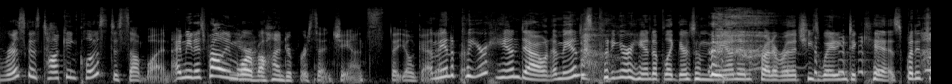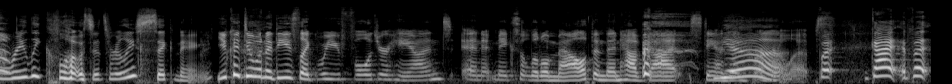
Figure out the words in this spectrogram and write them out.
of risk as talking close to someone. I mean, it's probably more Yeah. of a hundred percent chance that you'll get it. Amanda, put your hand down. Amanda's putting her hand up like there's a man in front of her that she's waiting to kiss, but it's really close. It's really sickening. You could do one of these like where you fold your hand and it makes a little mouth and then have that stand in Yeah. for her lips. But guy, but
